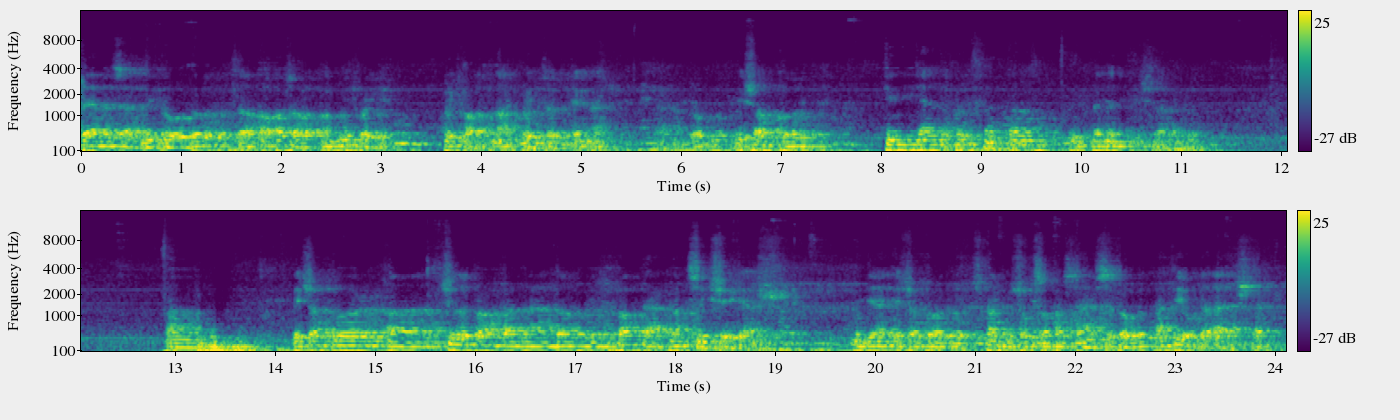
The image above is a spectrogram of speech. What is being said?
bevezetni dolgot az alapon úgy, hogy, hogy haladnak, hogy történnek dolgok. És akkor kinyitjátok, hogy legyen is levegő. És akkor Csilla Prabhupád hogy baktáknak szükséges, ugye, és akkor nagyon sokszor használsz a dolgot, hát jó, de leestek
